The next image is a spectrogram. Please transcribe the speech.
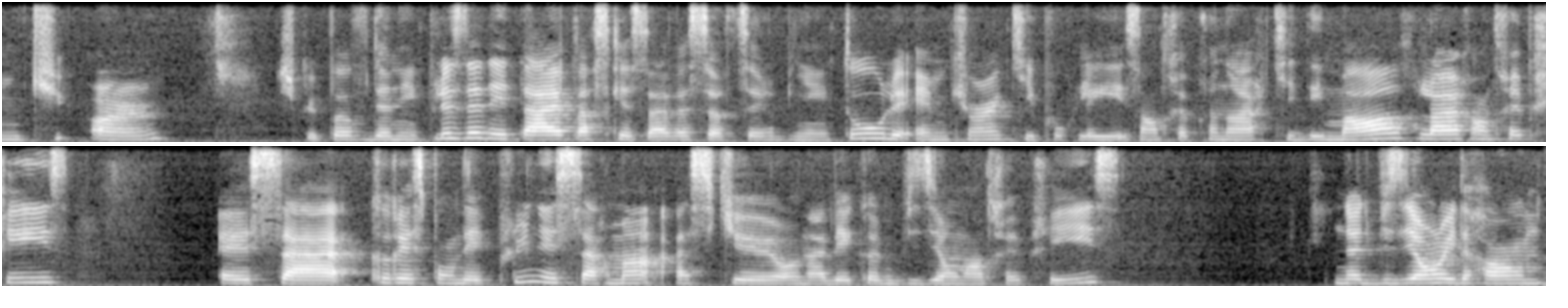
MQ1. Je ne peux pas vous donner plus de détails parce que ça va sortir bientôt. Le MQ1 qui est pour les entrepreneurs qui démarrent leur entreprise. Euh, ça correspondait plus nécessairement à ce qu'on avait comme vision d'entreprise. Notre vision est de rendre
